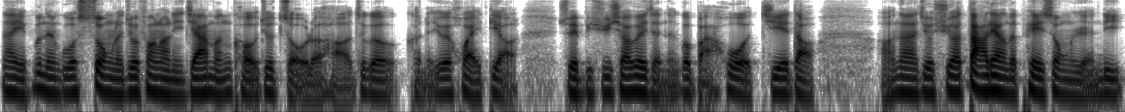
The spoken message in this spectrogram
那也不能够送了就放到你家门口就走了哈，这个可能就会坏掉，所以必须消费者能够把货接到，好，那就需要大量的配送人力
